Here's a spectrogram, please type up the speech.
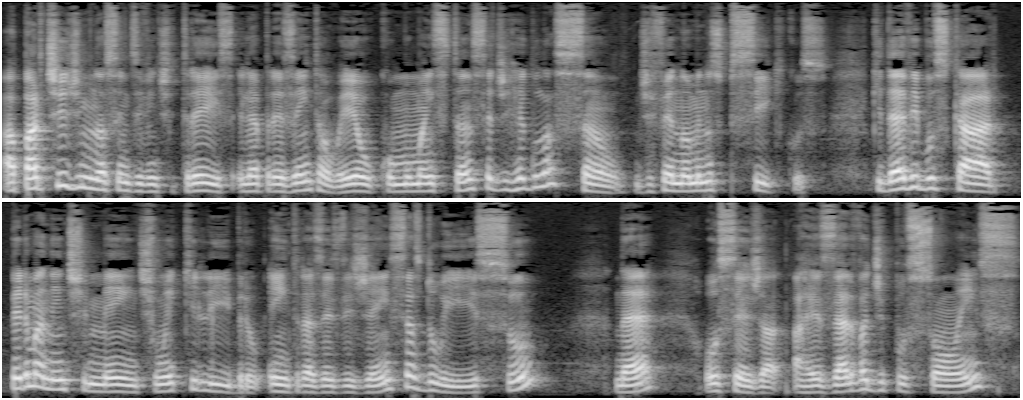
A partir de 1923, ele apresenta o eu como uma instância de regulação de fenômenos psíquicos, que deve buscar permanentemente um equilíbrio entre as exigências do isso, né? Ou seja, a reserva de pulsões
